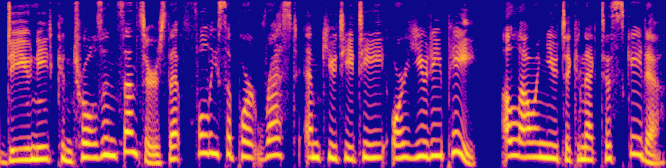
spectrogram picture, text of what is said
Do you need controls and sensors that fully support REST, MQTT, or UDP, allowing you to connect to SCADA,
